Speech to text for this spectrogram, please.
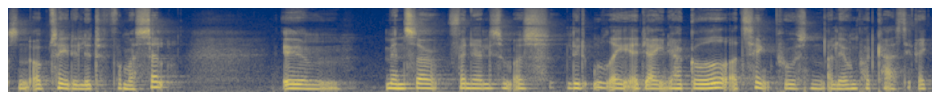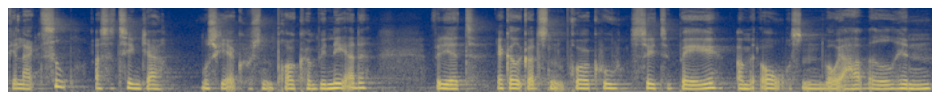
sådan optage det lidt for mig selv. Øhm, men så fandt jeg ligesom også lidt ud af, at jeg egentlig har gået og tænkt på sådan at lave en podcast i rigtig lang tid. Og så tænkte jeg, måske jeg kunne sådan prøve at kombinere det. Fordi at jeg gad godt sådan prøve at kunne se tilbage om et år, sådan, hvor jeg har været henne.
